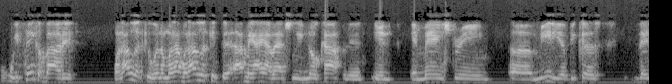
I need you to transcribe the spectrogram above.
we think about it, when I look at when, when I when I look at the, I mean, I have absolutely no confidence in in mainstream uh, media because they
